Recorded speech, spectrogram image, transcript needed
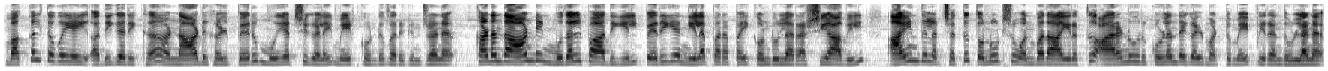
மக்கள் தொகையை அதிகரிக்க அந்நாடுகள் பெரும் முயற்சிகளை மேற்கொண்டு வருகின்றன. கடந்த ஆண்டின் முதல் பாதியில் பெரிய நிலப்பரப்பை கொண்டுள்ள ரஷ்யாவில் ஐந்து லட்சத்து தொன்னூற்று ஒன்பதாயிரத்து அறுநூறு குழந்தைகள் மட்டுமே பிறந்துள்ளன.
